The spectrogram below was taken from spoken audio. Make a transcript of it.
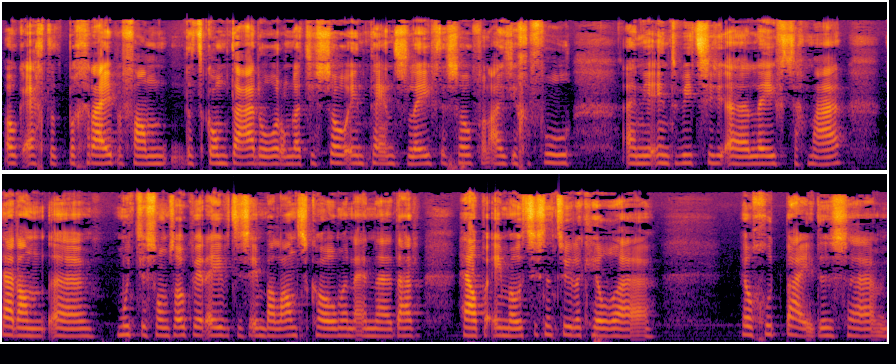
ook echt het begrijpen van, dat komt daardoor omdat je zo intens leeft en zo vanuit je gevoel en je intuïtie leeft, zeg maar. Ja, dan moet je soms ook weer eventjes in balans komen. En daar helpen emoties natuurlijk heel, heel goed bij. Dus ehm,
